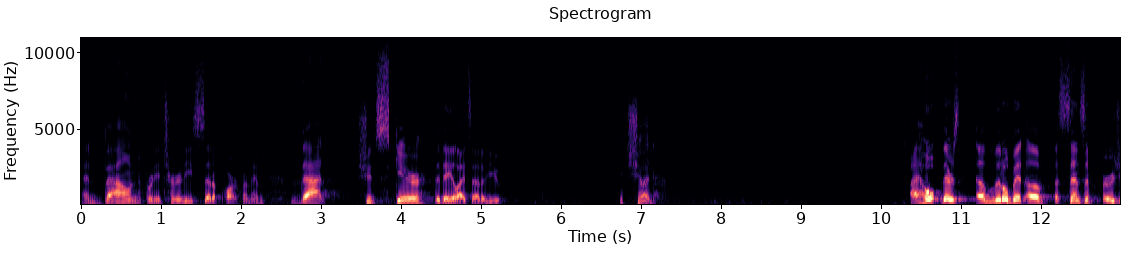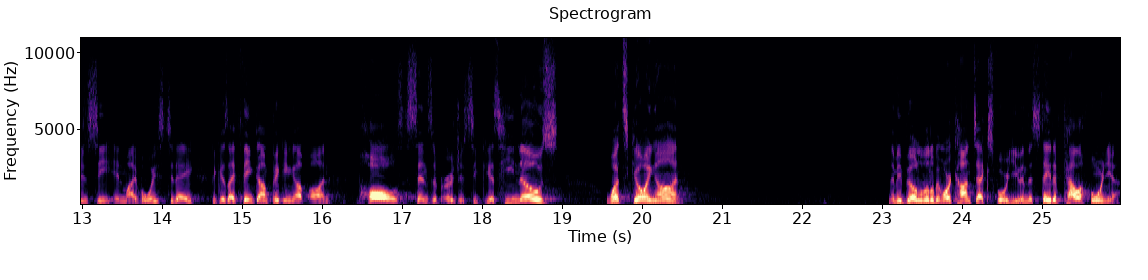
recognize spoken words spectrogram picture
and bound for an eternity set apart from Him. That should scare the daylights out of you. It should. I hope there's a little bit of a sense of urgency in my voice today because I think I'm picking up on Paul's sense of urgency because he knows what's going on. Let me build a little bit more context for you. In the state of California,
